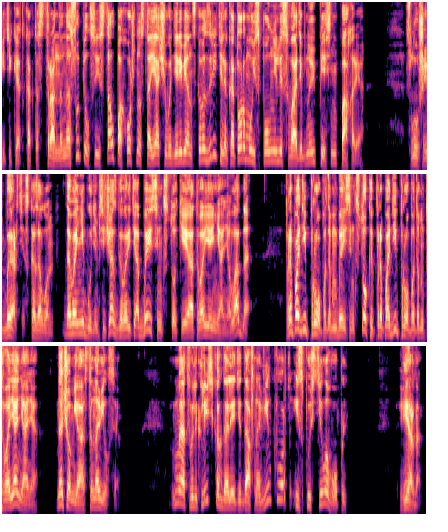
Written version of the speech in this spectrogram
Китекэт как-то странно насупился и стал похож на стоячего деревенского зрителя, которому исполнили свадебную песнь пахаря. «Слушай, Берти», — сказал он, — «давай не будем сейчас говорить о Бейсингстоке и о твоей няне, ладно? Пропади пропадом Бейсингсток и пропади пропадом твоя няня. На чем я остановился?» Мы отвлеклись, когда леди Дафна Винкворт испустила вопль. «Верно.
